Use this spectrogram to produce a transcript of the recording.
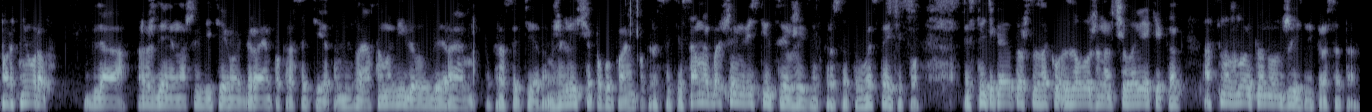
партнеров для рождения наших детей мы выбираем по красоте, там, не знаю, автомобили выбираем по красоте, там, жилище покупаем по красоте. Самые большие инвестиции в жизни в красоту, в эстетику. Эстетика – это то, что заложено в человеке как основной канон жизни – красота.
